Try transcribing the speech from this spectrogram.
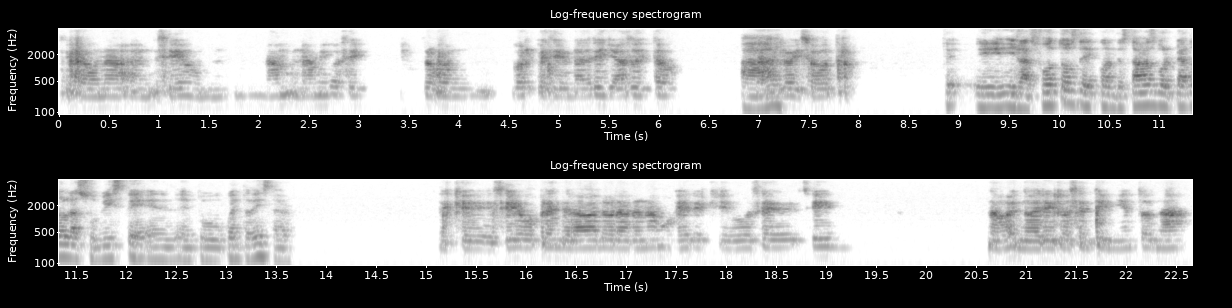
sí fue una, sí, un, un, amigo sí, pero fue un golpe, sí, un ladrillazo y todo. Ah. lo hizo otro. ¿Y, ¿Y, las fotos de cuando estabas golpeado las subiste en, en tu cuenta de Instagram? De que sí, aprender a valorar a una mujer, de que vos, eh, sí, no, no herir los sentimientos, nada.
